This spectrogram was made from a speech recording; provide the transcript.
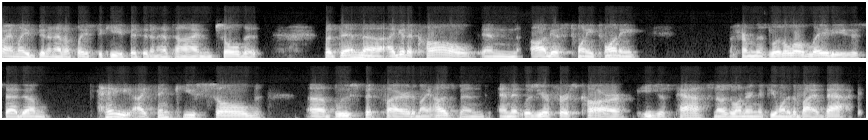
Finally, didn't have a place to keep it, didn't have time, sold it. But then uh, I get a call in August 2020 from this little old lady who said, um, "Hey, I think you sold a blue Spitfire to my husband, and it was your first car. He just passed, and I was wondering if you wanted to buy it back."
